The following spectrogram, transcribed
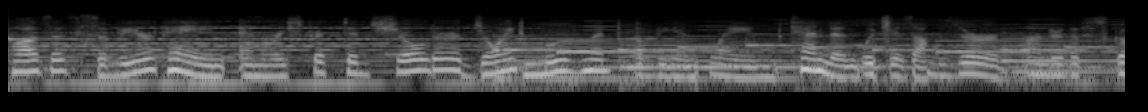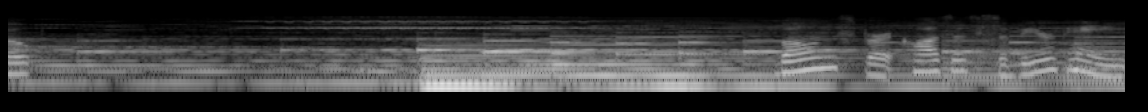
causes severe pain and restricted shoulder joint movement of the inflamed tendon which is observed under the scope causes severe pain.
